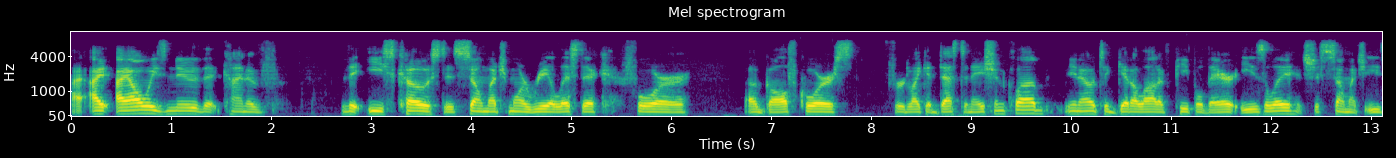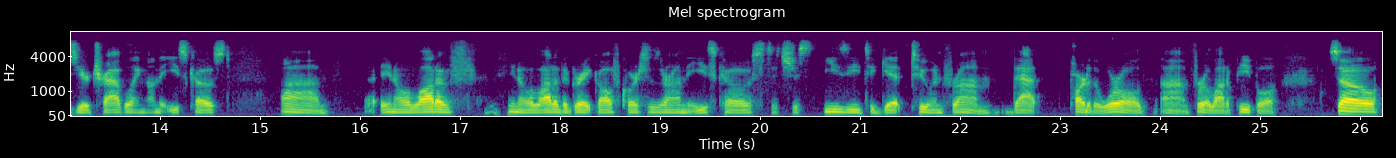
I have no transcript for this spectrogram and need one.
I, I always knew that kind of the East Coast is so much more realistic for a golf course for like a destination club, you know, to get a lot of people there easily. It's just so much easier traveling on the East Coast. Um, you know a lot of you know a lot of the great golf courses are on the east coast. It's just easy to get to and from that part of the world um, for a lot of people. So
